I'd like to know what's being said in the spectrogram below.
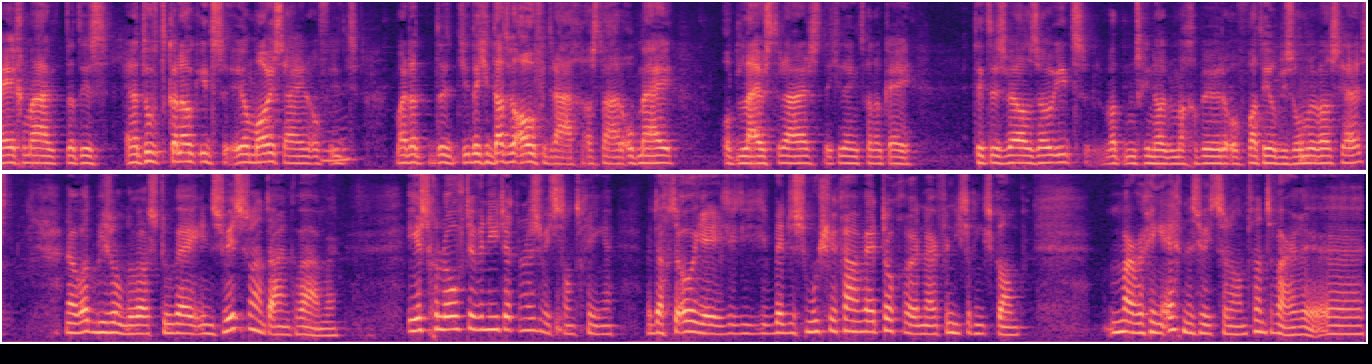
meegemaakt, dat is... En dat hoeft, kan ook iets heel moois zijn of mhm. iets... Maar dat, dat, je, dat je dat wil overdragen, als het ware, op mij, op de luisteraars. Dat je denkt van oké, dit is wel zoiets wat misschien nooit meer mag gebeuren... of wat heel bijzonder was juist. Nou, wat bijzonder was toen wij in Zwitserland aankwamen. Eerst geloofden we niet dat we naar Zwitserland gingen. We dachten, oh jee, bij de smoesje gaan wij toch uh, naar vernietigingskamp. Maar we gingen echt naar Zwitserland, want er waren uh,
